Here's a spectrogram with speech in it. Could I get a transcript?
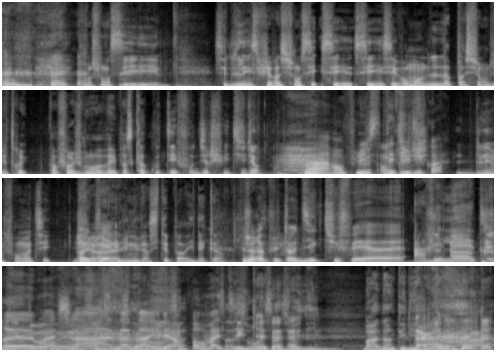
franchement, c'est. C'est de l'inspiration, c'est- c'est c'est- c'est vraiment de la passion du truc. Parfois, je me réveille parce qu'à côté, il faut dire, je suis étudiant Ah, En plus, Euh, t'étudies quoi? de l'informatique. Je suis Ok. à l'université Paris Descartes. J'aurais plutôt dit que tu fais euh, arts et ah, lettres, euh, ouais. machin. Ça, non, non, il est ça- Ça se informatique. voit, ça pas d'intelligence. Ça,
